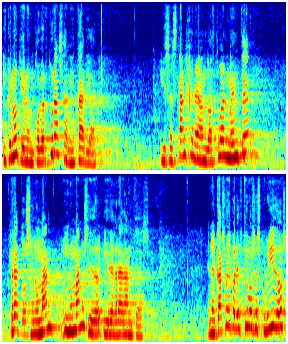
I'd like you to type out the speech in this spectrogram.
y que no tienen cobertura sanitaria y se están generando actualmente tratos inhumanos y degradantes. En el caso de colectivos excluidos,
